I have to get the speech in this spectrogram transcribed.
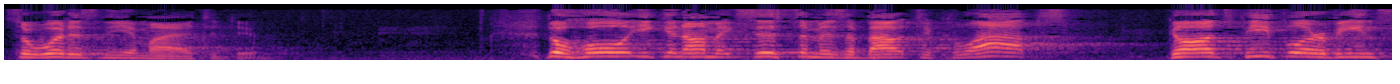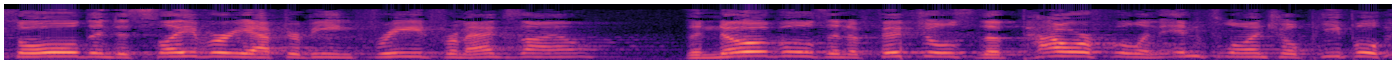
So, what is Nehemiah to do? The whole economic system is about to collapse. God's people are being sold into slavery after being freed from exile. The nobles and officials, the powerful and influential people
